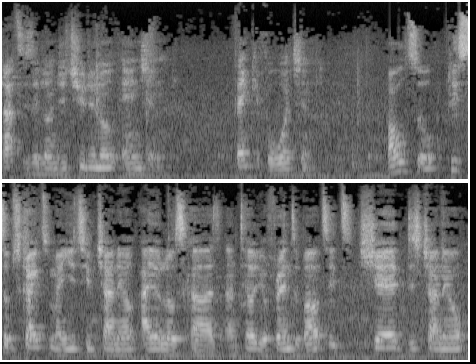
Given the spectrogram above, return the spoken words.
that is a longitudinal engine. Thank you for watching. Also please subscribe to my youtube channel Ayo cars and tell your friends about it. Share this channel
